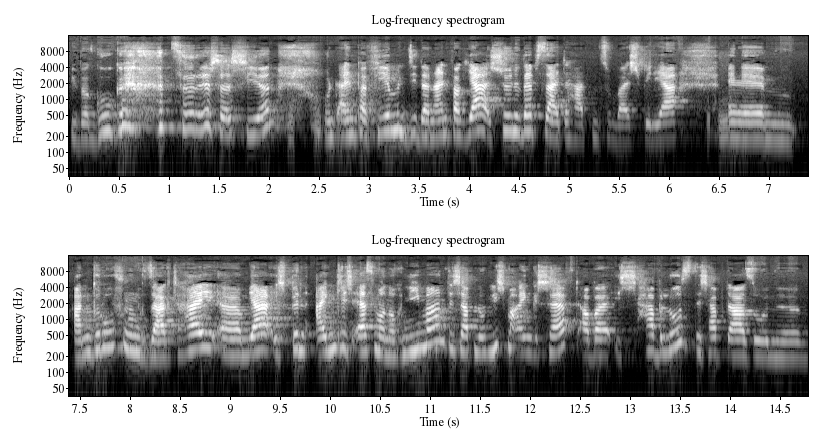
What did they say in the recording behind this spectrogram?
über Google zu recherchieren und ein paar Firmen, die dann einfach, ja, schöne Webseite hatten zum Beispiel, ja, mhm. ähm, angerufen und gesagt, hi, ähm, ja, ich bin eigentlich erstmal noch niemand, ich habe noch nicht mal ein Geschäft, aber ich habe Lust, ich habe da so eine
